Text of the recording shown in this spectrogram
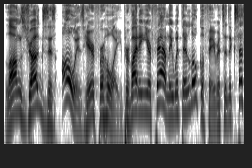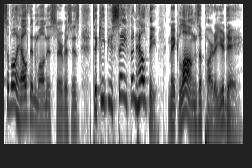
Long's Drugs is always here for Hawaii, providing your family with their local favorites and accessible health and wellness services to keep you safe and healthy. Make Long's a part of your day.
